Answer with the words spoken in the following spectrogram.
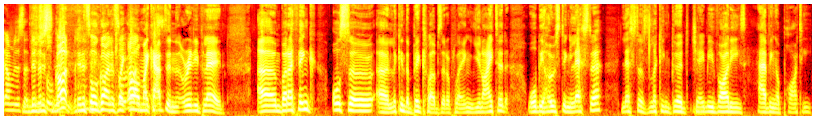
I'm just then You it's just- all gone. Then it's all gone. It's, all like, oh, my captain already played. Um, but I think also uh, looking at the big clubs that are playing, United will be hosting Leicester. Leicester's looking good. Jamie Vardy's having a party.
